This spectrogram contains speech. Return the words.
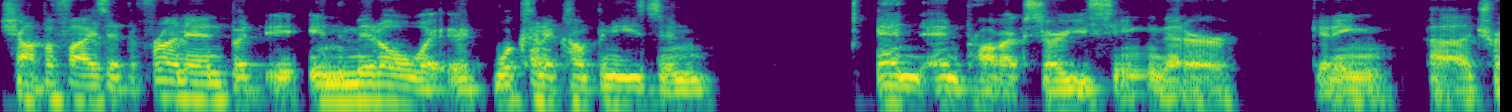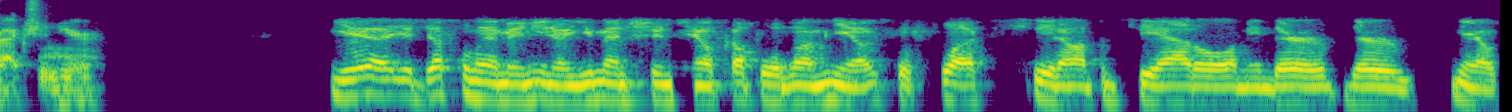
shopify's at the front end but in the middle what, what kind of companies and and and products are you seeing that are getting uh, traction here yeah, yeah, definitely. I mean, you know, you mentioned, you know, a couple of them, you know, so Flexe, you know, up in Seattle. I mean, they're, they're, you know,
